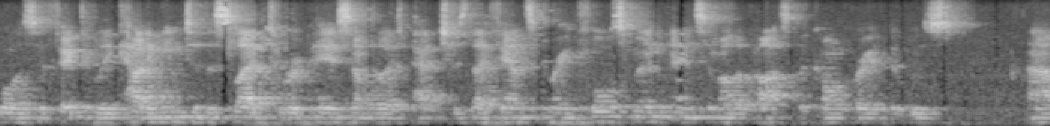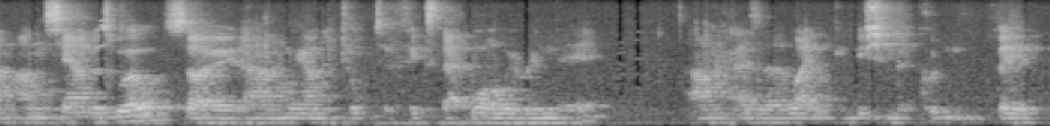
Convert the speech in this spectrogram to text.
was effectively cutting into the slab to repair some of those patches, they found some reinforcement and some other parts of the concrete that was um, unsound as well. So um, we undertook to fix that while we were in there um, as a latent condition that couldn't be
